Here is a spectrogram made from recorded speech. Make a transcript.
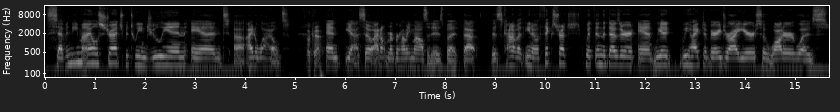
70 mile stretch between Julian and uh, Idyllwild. Okay. And yeah, so I don't remember how many miles it is, but that is kind of a you know thick stretch within the desert. And we had we hiked a very dry year, so water was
